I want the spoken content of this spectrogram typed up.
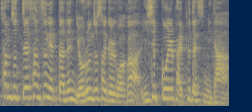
3주째 상승했다는 여론조사 결과가 29일 발표됐습니다.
